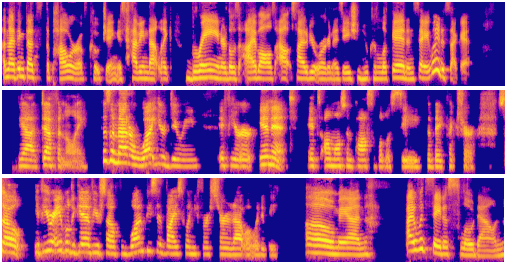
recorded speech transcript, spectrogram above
And I think that's the power of coaching is having that like brain or those eyeballs outside of your organization who can look in and say, wait a second. Yeah, definitely. Doesn't matter what you're doing. If you're in it, it's almost impossible to see the big picture. So, if you're able to give yourself one piece of advice when you first started out, what would it be? Oh, man. I would say to slow down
